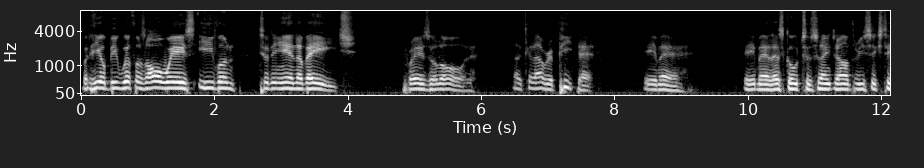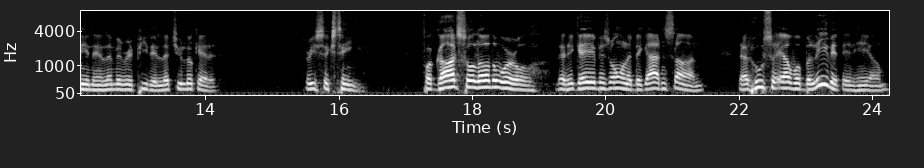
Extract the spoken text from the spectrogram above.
but he'll be with us always, even to the end of age. Praise the Lord. Uh, can I repeat that? Amen. Amen. Let's go to St. John 3.16 and let me repeat it. Let you look at it. 3.16. For God so loved the world that he gave his only begotten Son, that whosoever believeth in him,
